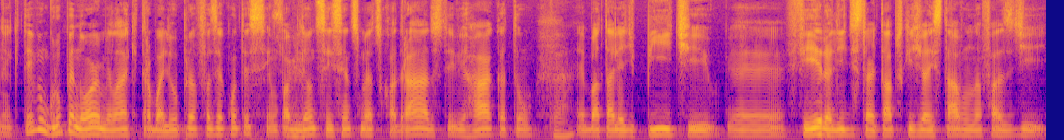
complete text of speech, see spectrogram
né, que teve um grupo enorme lá que trabalhou para fazer acontecer. Um Sim. pavilhão de 600 metros quadrados, teve hackathon, tá. é, batalha de pitch, é, feira ali de startups que já estavam na fase de,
